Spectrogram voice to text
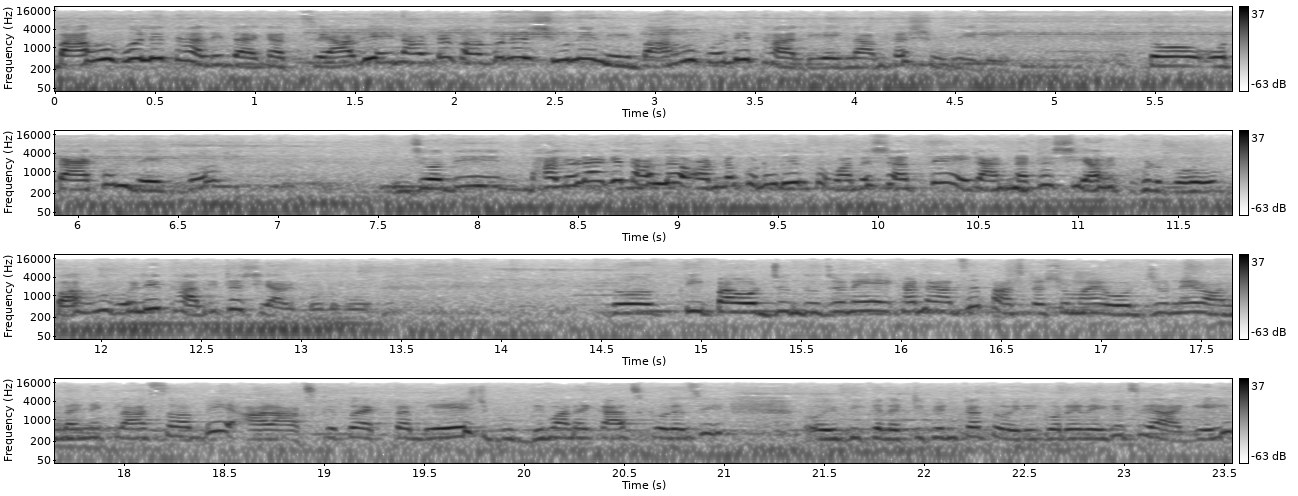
বাহুবলি থালি দেখাচ্ছে। আমি এই নামটা কখনো শুনিনি, বাহুবলি থালি, এই নামটা শুনিনি। তো ওটা এখন দেখব। যদি ভালো লাগে তাহলে অন্য কোনো দিন তোমাদের সাথে এই রান্নাটা শেয়ার করব, বাহুবলি থালিটা শেয়ার করব। তো কৃপা অর্জুন দুজনেই এখানে আছে। পাঁচটার সময় অর্জুনের অনলাইনে ক্লাস হবে। আর আজকে তো একটা বেশ বুদ্ধিমানের কাজ করেছি। ওই বিকেলে টিফিনটা তৈরি করে রেখেছে আগেই।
